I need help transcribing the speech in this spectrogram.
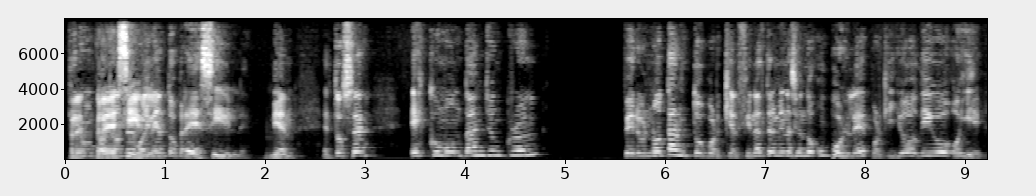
tienen un patrón de movimiento predecible. Bien, entonces es como un dungeon crawl, pero no tanto porque al final termina siendo un puzzle, porque yo digo, oye,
